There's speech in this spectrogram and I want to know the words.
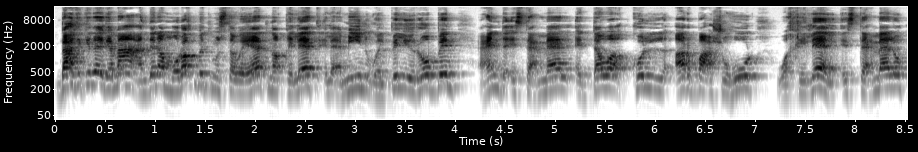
بعد كده يا جماعة عندنا مراقبة مستويات ناقلات الأمين والبيليروبين عند استعمال الدواء كل أربع شهور وخلال استعماله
